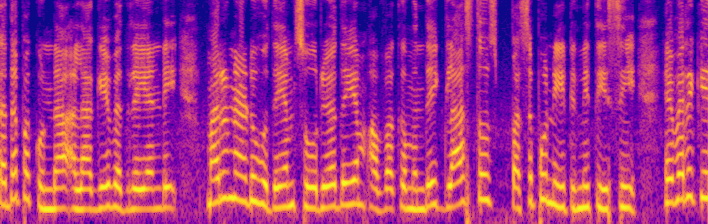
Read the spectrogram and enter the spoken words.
కదపకుండా అలాగే వదిలేయండి. మరునాడు ఉదయం సూర్యోదయం అవ్వకముందే గ్లాస్తో పసుపు నీటిని తీసి ఎవరికీ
